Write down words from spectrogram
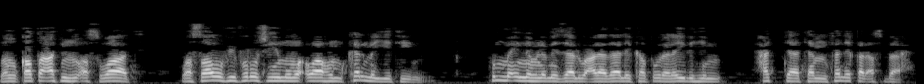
وانقطعت منهم الأصوات وصاروا في فرشهم ومأواهم كالميتين. ثم إنهم لم يزالوا على ذلك طول ليلهم حتى تنفلق الأصباح.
